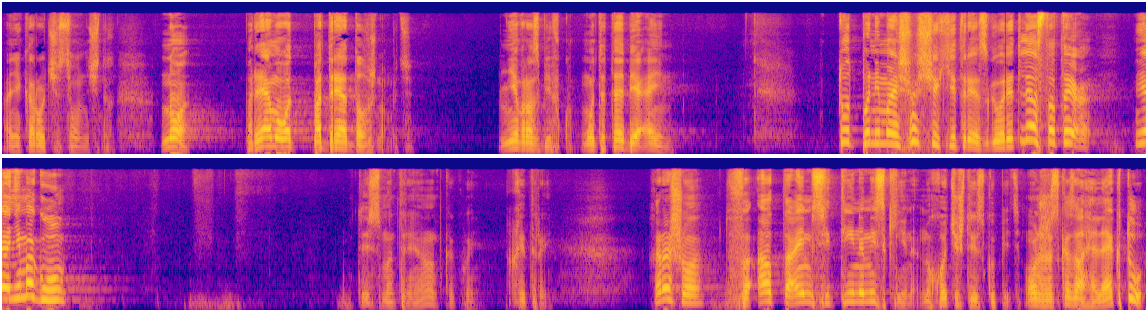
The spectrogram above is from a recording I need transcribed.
Они короче солнечных. Но прямо вот подряд должно быть. Не в разбивку. Мутатабиайн. Тут, понимаешь, вообще хитрец говорит, ляста ты, я не могу. Ты смотри, а вот какой хитрый. Хорошо. мискина. Ну хочешь ты искупить. Он же сказал, халакту.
